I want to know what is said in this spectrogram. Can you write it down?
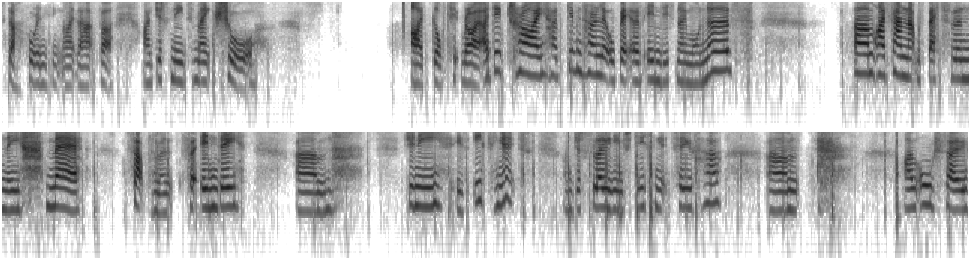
stuff or anything like that, but I just need to make sure I've got it right. I did try, I've given her a little bit of Indie's No More Nerves. Um, I found that was better than the Mare supplement for Indy. Um, Ginny is eating it. I'm just slowly introducing it to her. Um, I'm also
